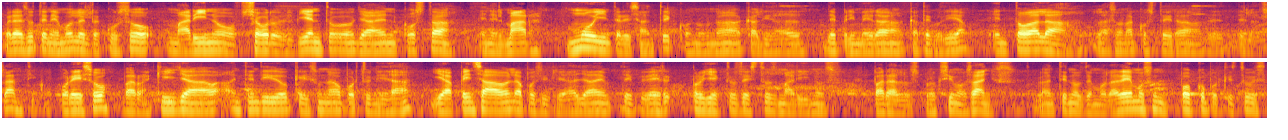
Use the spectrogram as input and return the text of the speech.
Fuera de eso tenemos el recurso marino offshore del viento ya en costa, en el mar, muy interesante, con una calidad de primera categoría en toda la, zona costera del Atlántico. Por eso Barranquilla ha entendido que es una oportunidad y ha pensado en la posibilidad ya de, ver proyectos de estos marinos para los próximos años. Seguramente nos demoraremos un poco porque esto es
